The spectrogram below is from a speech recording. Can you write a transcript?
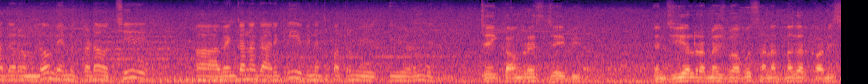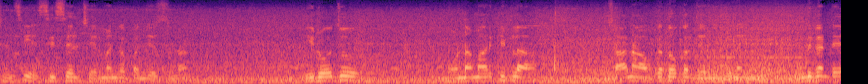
ఆధారంలో మేము ఇక్కడ వచ్చి వెంకన్న గారికి వినతి పత్రం ఇవ్వడం జరిగింది. జై కాంగ్రెస్ జై బీ నేను GL Ramesh Babu Sanath Nagar constituency SCCL చైర్మన్గా పనిచేస్తున్నాను ఈరోజు మొండ మార్కెట్లో చాలా అవకతవకలు జరుగుతున్నాయి. ఎందుకంటే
